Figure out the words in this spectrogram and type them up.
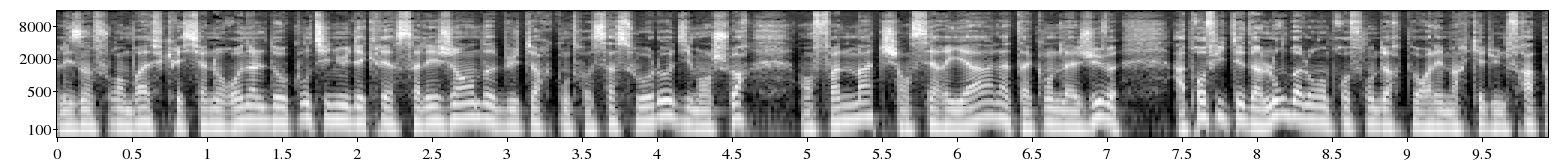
Les infos en bref, Cristiano Ronaldo continue d'écrire sa légende. Buteur contre Sassuolo dimanche soir en fin de match en Serie A. L'attaquant de la Juve a profité d'un long ballon en profondeur pour aller marquer d'une frappe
